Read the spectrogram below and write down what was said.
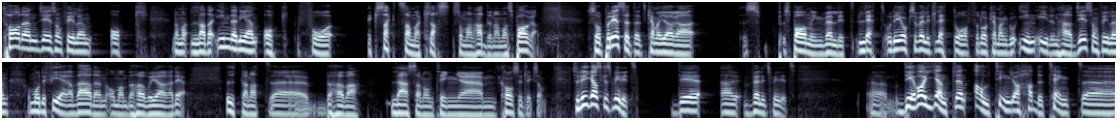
ta den JSON-filen och när man laddar in den igen och få exakt samma klass som man hade när man sparade. Så på det sättet kan man göra spaning väldigt lätt, och det är också väldigt lätt då, för då kan man gå in i den här JSON-filen och modifiera värden om man behöver göra det. Utan att eh, behöva läsa någonting eh, konstigt liksom. Så det är ganska smidigt. Det är väldigt smidigt. Eh, det var egentligen allting jag hade tänkt eh,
